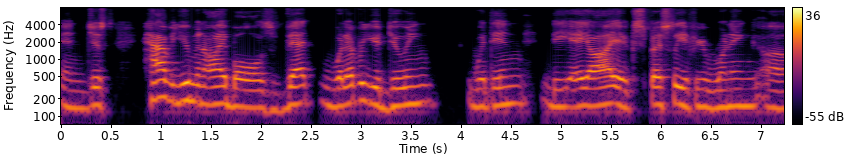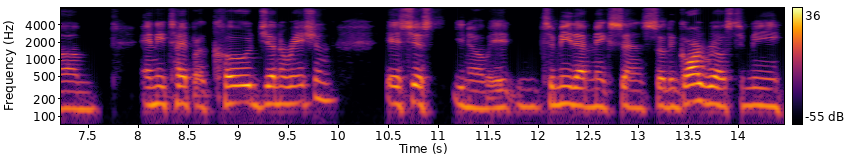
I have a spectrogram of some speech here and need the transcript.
and just have human eyeballs vet whatever you're doing within the AI, especially if you're running um, any type of code generation. It's just, you know, it to me that makes sense. So the guardrails to me,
